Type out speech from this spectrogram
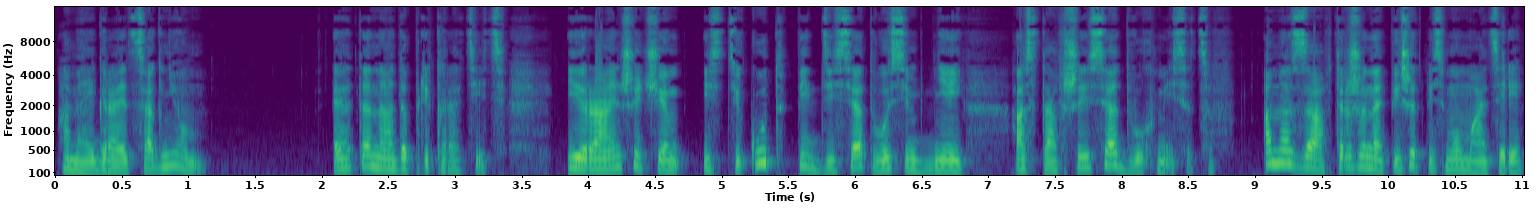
Она играет с огнем. Это надо прекратить. И раньше, чем истекут 58 дней, оставшиеся от двух месяцев. Она завтра же напишет письмо матери.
